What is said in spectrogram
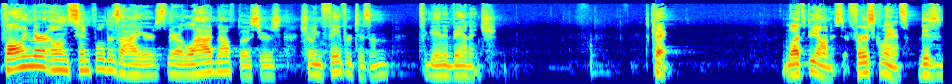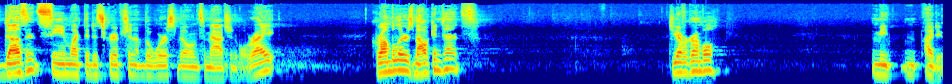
following their own sinful desires. They're loudmouth boasters, showing favoritism to gain advantage. Okay, let's be honest. At first glance, this doesn't seem like the description of the worst villains imaginable, right? Grumblers, malcontents. Do you ever grumble? Me, I do.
